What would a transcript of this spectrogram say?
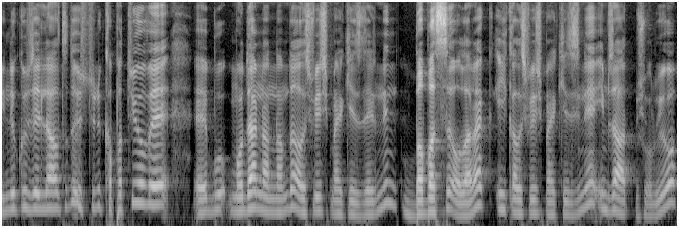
1956'da üstünü kapatıyor ve e, bu modern anlamda alışveriş merkezlerinin babası olarak ilk alışveriş merkezine imza atmış oluyor.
